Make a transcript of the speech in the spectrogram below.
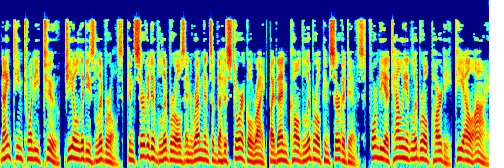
1922, Giolitti's Liberals, conservative liberals and remnants of the historical right by then called Liberal Conservatives form the Italian Liberal Party PLI.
